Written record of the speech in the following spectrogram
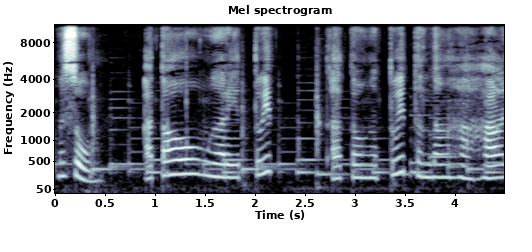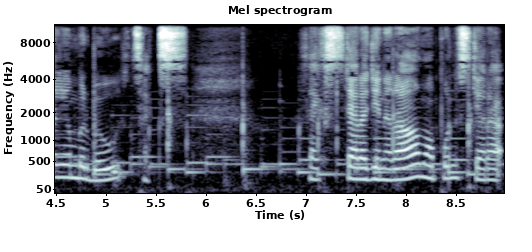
mesum atau nge-retweet atau nge-tweet tentang hal-hal yang berbau seks. Seks secara general maupun secara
